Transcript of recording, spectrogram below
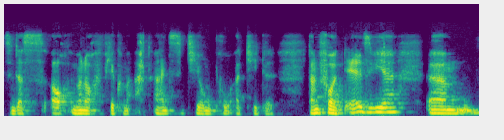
sind das auch immer noch 4,81 Zitierungen pro Artikel. Dann folgt Elsevier. Ähm,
